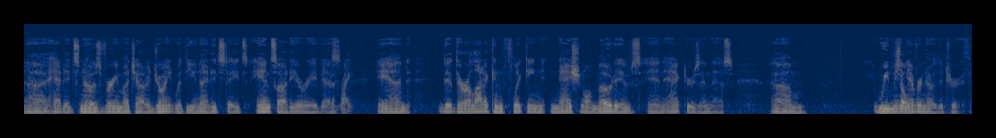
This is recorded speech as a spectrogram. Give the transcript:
uh, had its nose very much out of joint with the United States and Saudi Arabia. Right. And th- there are a lot of conflicting national motives and actors in this. Um, we may So- never know the truth.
